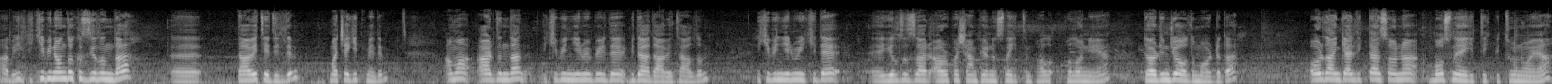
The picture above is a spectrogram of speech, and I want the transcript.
Abi ilk 2019 yılında e, davet edildim. Maça gitmedim. Ama ardından 2021'de bir daha davet aldım. 2022'de e, Yıldızlar Avrupa Şampiyonası'na gittim Pol- Polonya'ya. Dördüncü oldum orada da. Oradan geldikten sonra Bosna'ya gittik bir turnuvaya.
